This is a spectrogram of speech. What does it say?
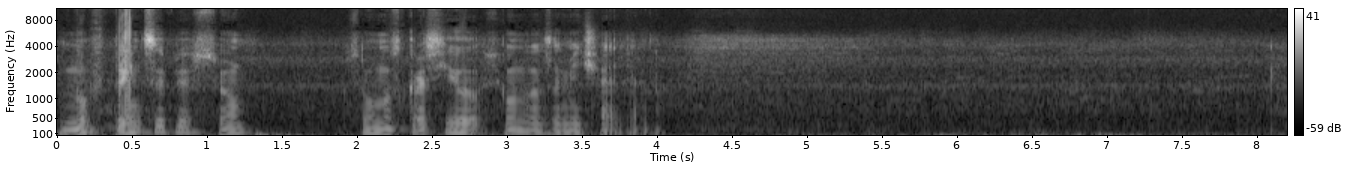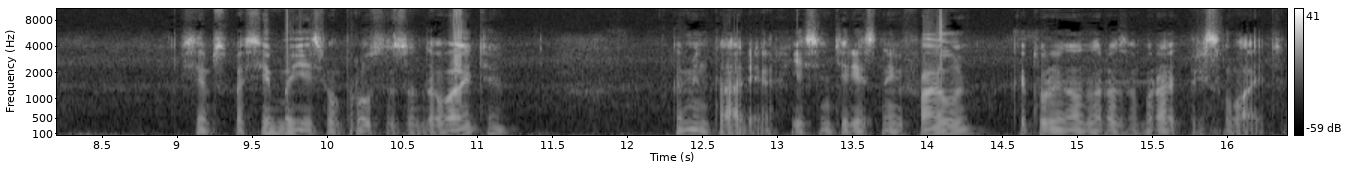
Ну, в принципе, все. Все у нас красиво, все у нас замечательно. Всем спасибо. Есть вопросы, задавайте в комментариях. Есть интересные файлы, которые надо разобрать, присылайте.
